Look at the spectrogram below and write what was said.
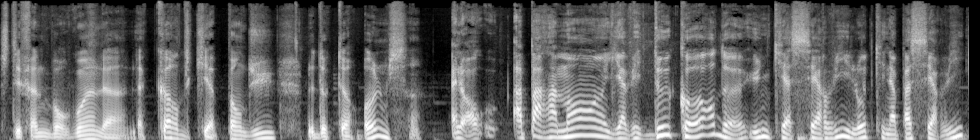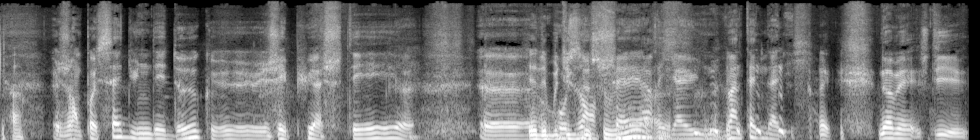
Stéphane Bourgoin, la, la corde qui a pendu le Dr Holmes. Alors, apparemment, il y avait deux cordes, une qui a servi, l'autre qui n'a pas servi. Ah. J'en possède une des deux que j'ai pu acheter. euh, euh, Il y a des boutiques aux de enchères il y a une vingtaine d'années. Ouais. Non, mais je dis,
